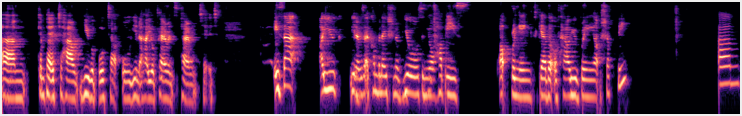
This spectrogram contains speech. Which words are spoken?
um, compared to how you were brought up or you know how your parents parented is that are you you know is that a combination of yours and your hubby's upbringing together of how you're bringing up shakti um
